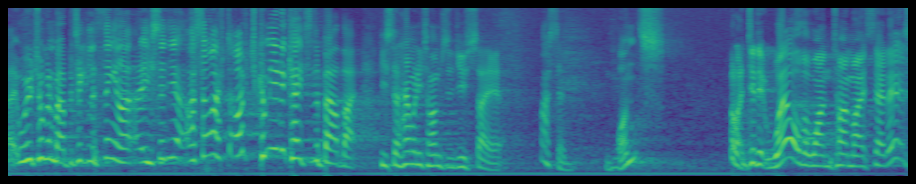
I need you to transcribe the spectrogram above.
Uh, we were talking about a particular thing. I, he said, Yeah. I said, I've, I've communicated about that. He said, How many times did you say it? I said, Once. But I did it well the one time I said it.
